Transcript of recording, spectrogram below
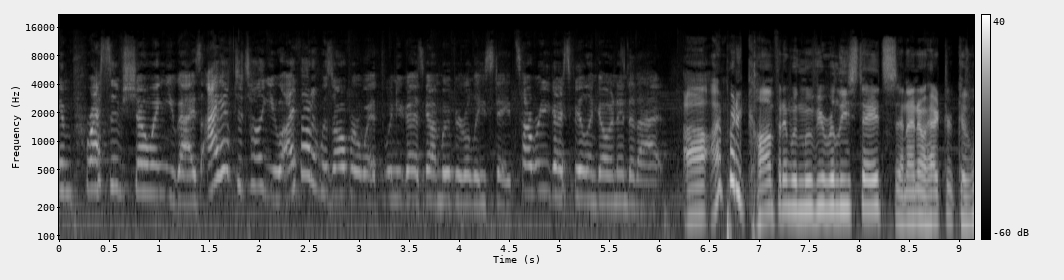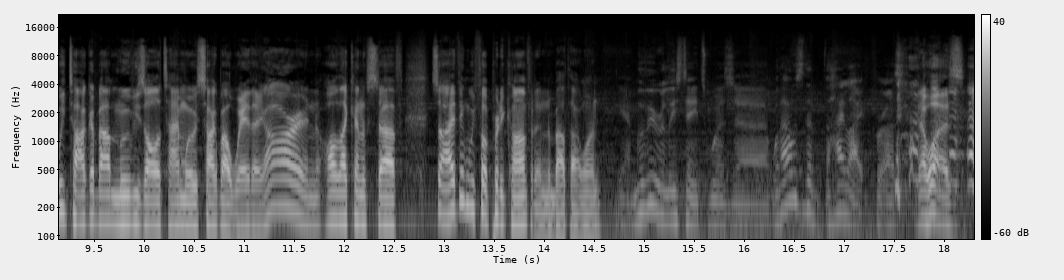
Impressive showing, you guys. I have to tell you, I thought it was over with when you guys got movie release dates. How were you guys feeling going into that? Uh, I'm pretty confident with movie release dates, and I know Hector because we talk about movies all the time. We always talk about where they are and all that kind of stuff. So I think we feel pretty confident about that one. Yeah, movie release dates was uh, well, that was the highlight for us. That was.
